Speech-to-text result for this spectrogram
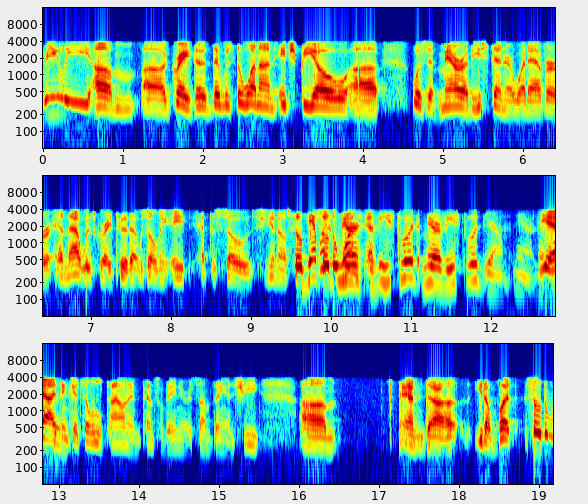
really um uh great there, there was the one on hbo uh was it Mare of Easttown or whatever, and that was great too. That was only eight episodes, you know. So That so was the Mayor one, of Eastwood. Mayor of Eastwood. Yeah, yeah. yeah, I think it's a little town in Pennsylvania or something, and she, um, and uh, you know, but so the,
